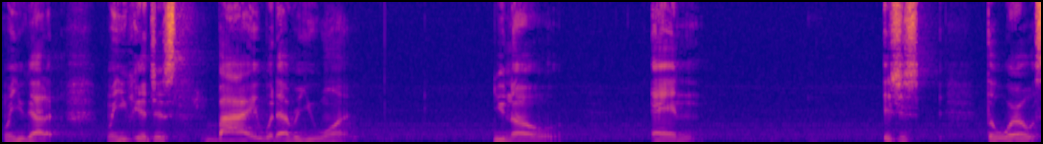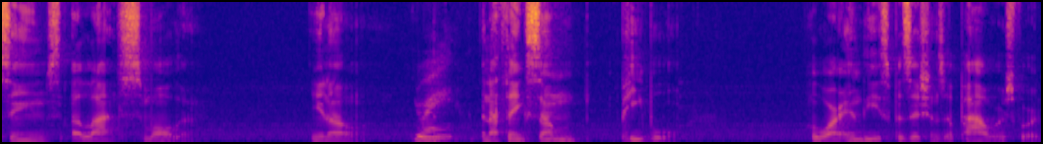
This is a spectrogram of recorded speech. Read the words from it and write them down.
when you got when you could just buy whatever you want, you know, and it's just the world seems a lot smaller, you know. Right. And I think some people who are in these positions of powers for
